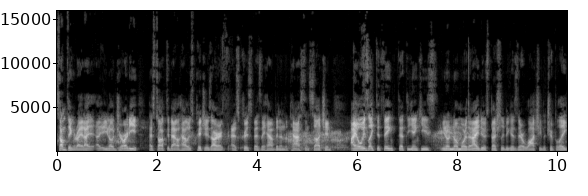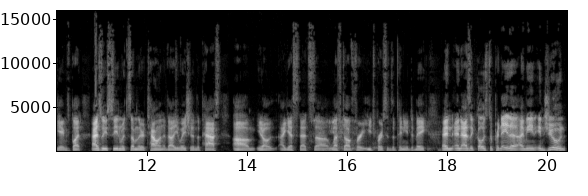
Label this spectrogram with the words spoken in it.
something right. I, I, you know, Girardi has talked about how his pitches aren't as crisp as they have been in the past and such, and I always like to think that the Yankees, you know, know more than I do, especially because they're watching the AAA games. But as we've seen with some of their talent evaluation in the past, um, you know, I guess that's uh, left up for each person's opinion to make. And and as it goes to Pineda, I mean, in June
